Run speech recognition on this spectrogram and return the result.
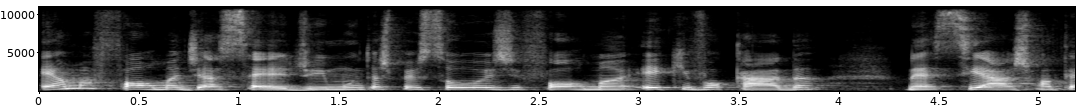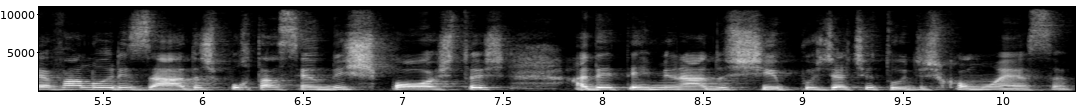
é uma forma de assédio e muitas pessoas, de forma equivocada, né, se acham até valorizadas por estar sendo expostas a determinados tipos de atitudes como essa.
